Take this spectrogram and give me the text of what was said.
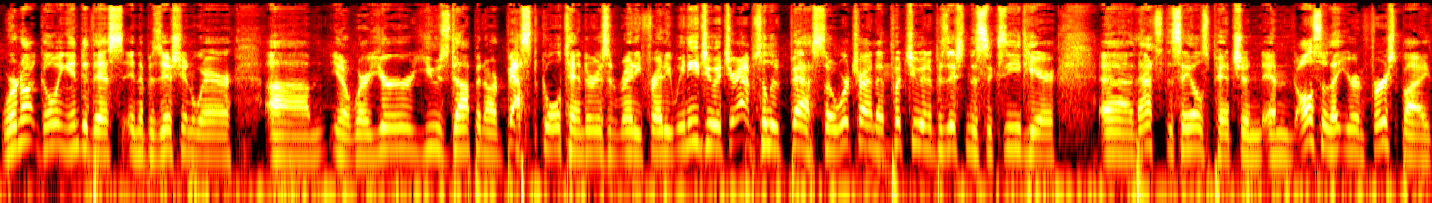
We're not going into this in a position where, um, you know, where you're used up and our best goaltender isn't ready, Freddie. We need you at your absolute best. So we're trying to put you in a position to succeed here. Uh, that's the sales pitch, and and also that you're in first by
